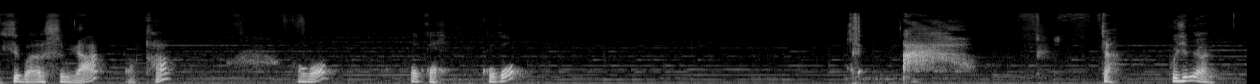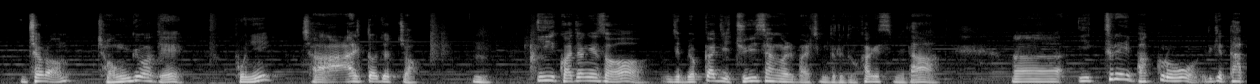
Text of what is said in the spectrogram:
집어넣습니다. 어카 그거 그거 그거 아. 자 보시면 이처럼 정교하게 본이 잘 떠졌죠. 음. 이 과정에서 이제 몇 가지 주의사항을 말씀드리도록 하겠습니다. 아, 이 트레이 밖으로 이렇게 다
